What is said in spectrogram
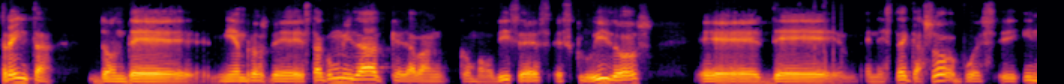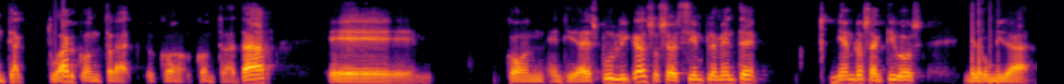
30, eh, donde miembros de esta comunidad quedaban, como dices, excluidos eh, de, en este caso, pues interactuar, contra, contratar eh, con entidades públicas o ser simplemente miembros activos de la comunidad.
